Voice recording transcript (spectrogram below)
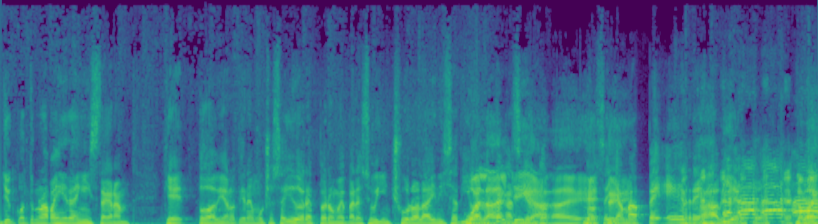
yo encontré una página en Instagram que todavía no tiene muchos seguidores, pero me pareció bien chulo la iniciativa ¿Cuál, que la están del Giga? haciendo. La de, no, este- se llama PR abierto. No, pues,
